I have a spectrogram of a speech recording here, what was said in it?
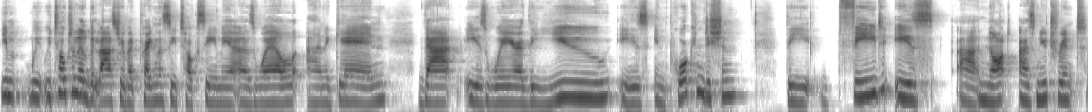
You, we, we talked a little bit last year about pregnancy toxemia as well. And again, that is where the ewe is in poor condition the feed is uh, not as nutrient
